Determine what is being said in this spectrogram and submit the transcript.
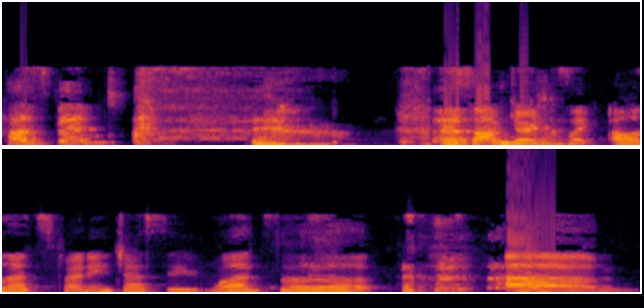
husband? I saw him join. I was like, "Oh, that's funny, Jesse. What's up?" um,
